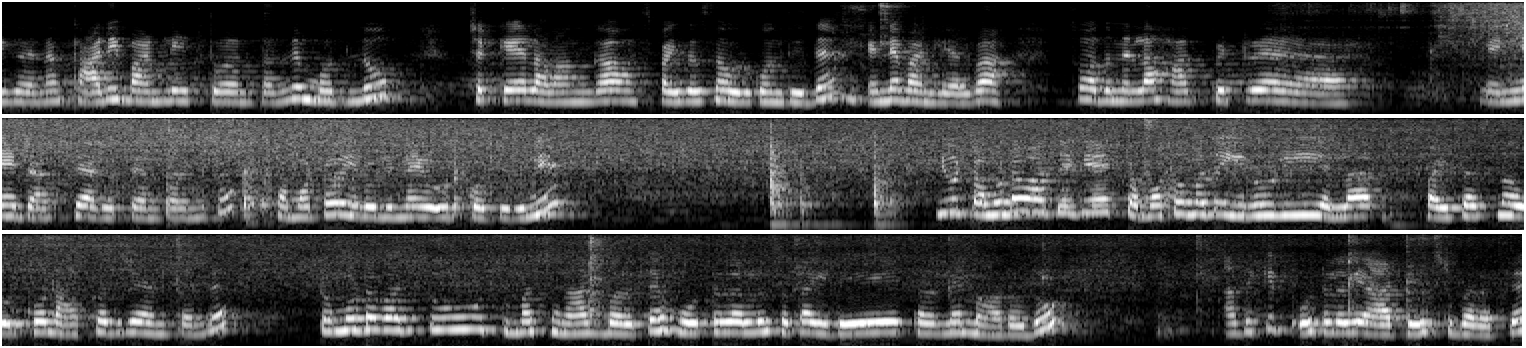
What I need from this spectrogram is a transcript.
ಈಗ ನಾನು ಖಾಲಿ ಬಾಣಲಿ ಇತ್ತು ಅಂತಂದರೆ ಮೊದಲು ಚಕ್ಕೆ, ಲವಂಗ ಸ್ಪೈಸಸ್ನ ಹುರ್ಕೊತಿದ್ದೆ. ಎಣ್ಣೆ ಬಾಣಲಿ ಅಲ್ವಾ? ಸೊ ಅದನ್ನೆಲ್ಲ ಹಾಕಿಬಿಟ್ರೆ ಎಣ್ಣೆ ಜಾಸ್ತಿ ಆಗುತ್ತೆ ಅಂತ ಅಂದ್ಬಿಟ್ಟು ಟೊಮೊಟೊ, ಈರುಳ್ಳಿನ ಹುರ್ಕೊತಿದ್ದೀನಿ. ನೀವು ಟೊಮೊಟೊ ಬಾತಿಗೆ ಟೊಮೊಟೊ ಮತ್ತು ಈರುಳ್ಳಿ, ಎಲ್ಲ ಸ್ಪೈಸಸ್ನ ಹುರ್ಕೊಂಡು ಹಾಕಿದ್ರಿ ಅಂತಂದರೆ ಟೊಮೊಟೊ ಬಾತು, ತುಂಬ ಚೆನ್ನಾಗಿ ಬರುತ್ತೆ. ಹೋಟೆಲಲ್ಲೂ ಸಹ ಇದೇ ಥರನೇ ಮಾಡೋದು. ಅದಕ್ಕೆ ಹೋಟೆಲಲ್ಲಿ ಆ ಟೇಸ್ಟ್ ಬರುತ್ತೆ.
